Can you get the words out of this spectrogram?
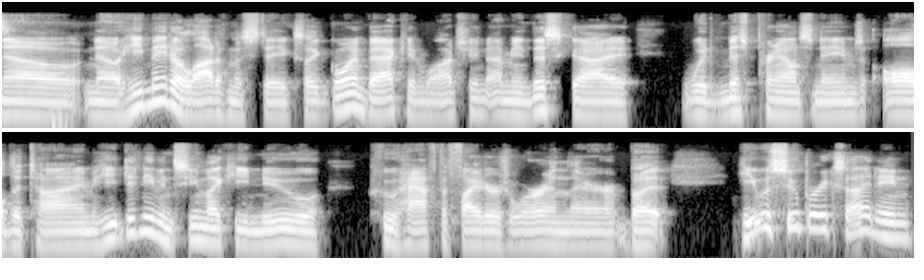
No, no, he made a lot of mistakes. Like going back and watching, I mean, this guy would mispronounce names all the time. He didn't even seem like he knew who half the fighters were in there, but he was super exciting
